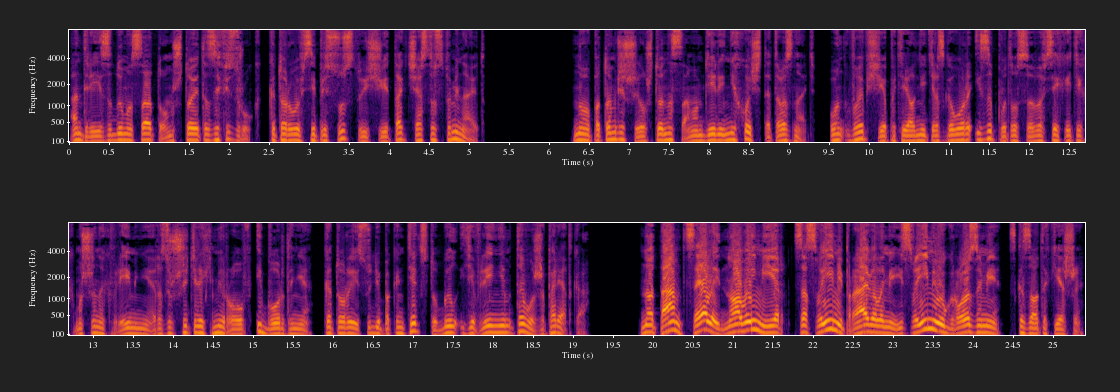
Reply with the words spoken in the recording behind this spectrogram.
Андрей задумался о том, что это за физрук, которого все присутствующие так часто вспоминают. Но потом решил, что на самом деле не хочет этого знать. Он вообще потерял нить разговора и запутался во всех этих машинах времени, разрушителях миров и Бордене, который, судя по контексту, был явлением того же порядка. «Но там целый новый мир со своими правилами и своими угрозами», — сказал Такеши.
